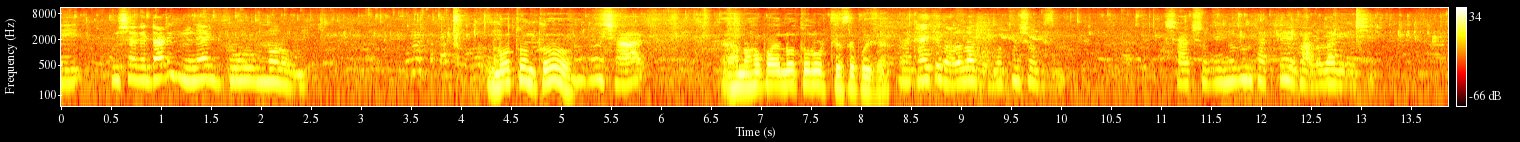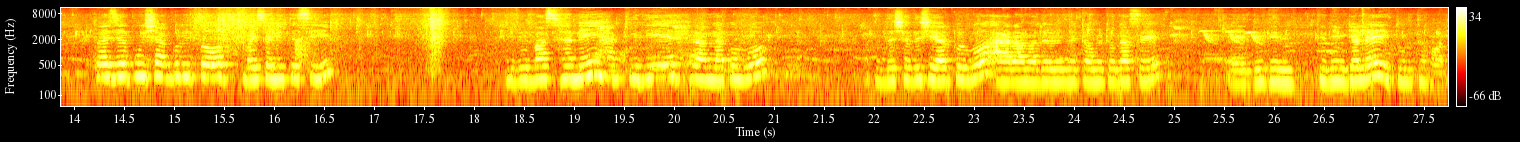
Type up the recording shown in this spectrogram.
এই পুঁই শাকের ডাঁটিগুলি না একদম নরম। নতুন তো? নতুন শাক। এখন হপায় নতুন উঠতেছে পয়সা। মানে খাইতে ভালো লাগে নতুন সবজি। শাক সবজি নতুন থাকতে ভালো লাগে বেশি। তো এই যে পুঁই শাকগুলি তো বাইসা নিতেছি। এগুলো বাছা নেই আর কি দিয়ে রান্না করব। আপনাদের সাথে শেয়ার করব। আর আমাদের ওই যে টমেটো গাছে দুই দিন তিন দিন গেলে তুলতে হয়।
